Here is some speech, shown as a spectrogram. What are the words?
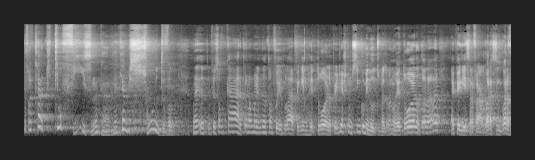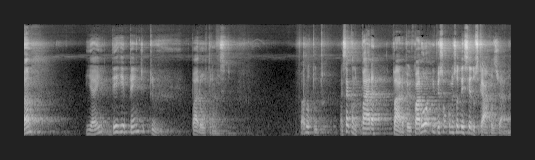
Eu falei, cara, o que, que eu fiz? Né, cara? Que absurdo. Né, o pessoal, cara, pelo amor de Deus, então fui lá, peguei um retorno, perdi acho que uns cinco minutos mais ou menos no retorno, aí peguei, ela falou, agora sim, agora vamos. E aí, de repente, parou o trânsito. Parou tudo. Mas sabe quando para, para, parou e o pessoal começou a descer dos carros já, né?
